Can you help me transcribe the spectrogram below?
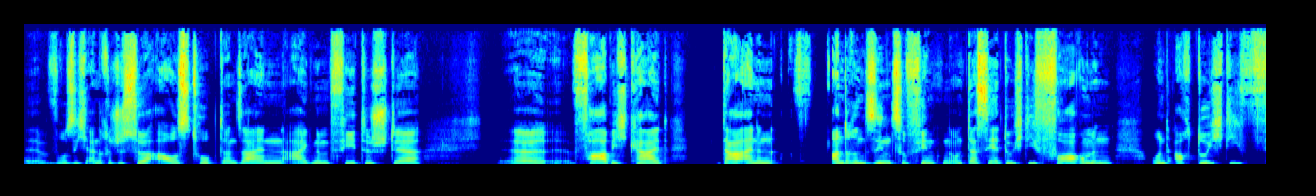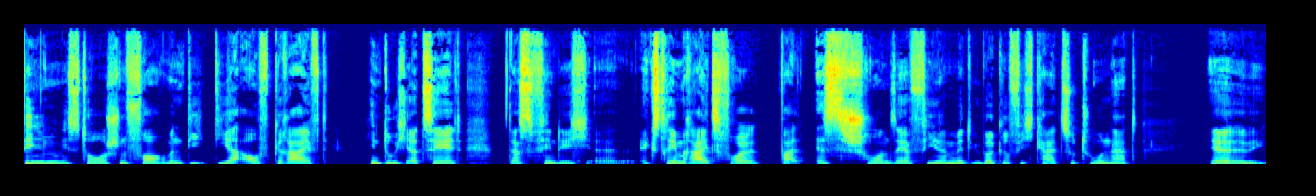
äh, wo sich ein Regisseur austobt an seinen eigenen Fetisch der äh, Farbigkeit, da einen anderen Sinn zu finden und dass er durch die Formen und auch durch die filmhistorischen Formen, die, die er aufgreift, hindurch erzählt. Das finde ich äh, extrem reizvoll, weil es schon sehr viel mit Übergriffigkeit zu tun hat. Äh,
